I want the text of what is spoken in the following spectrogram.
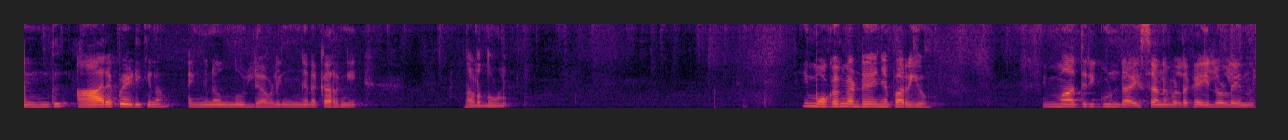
എന്ത് ആരെ പേടിക്കണം എങ്ങനെ ഒന്നുമില്ല അവൾ ഇങ്ങനെ കറങ്ങി നടന്നോളൂ. ഈ മുഖം കണ്ടു കഴിഞ്ഞപ്പോൾ അറിയോ ഇമാതിരി ഗുണ്ടായിസാണ് ഇവളുടെ കയ്യിലുള്ളതെന്ന്.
